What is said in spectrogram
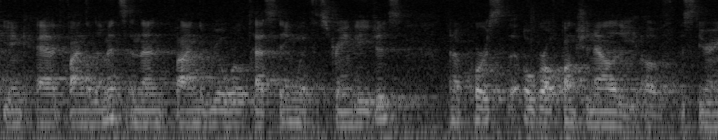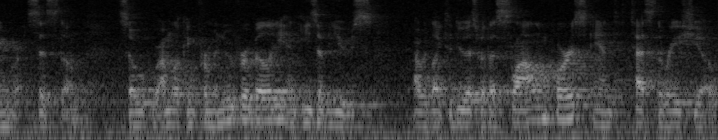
FEA and CAD, find the limits, and then find the real world testing with strain gauges. And of course, the overall functionality of the steering system. So I'm looking for maneuverability and ease of use. I would like to do this with a slalom course and test the ratio.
